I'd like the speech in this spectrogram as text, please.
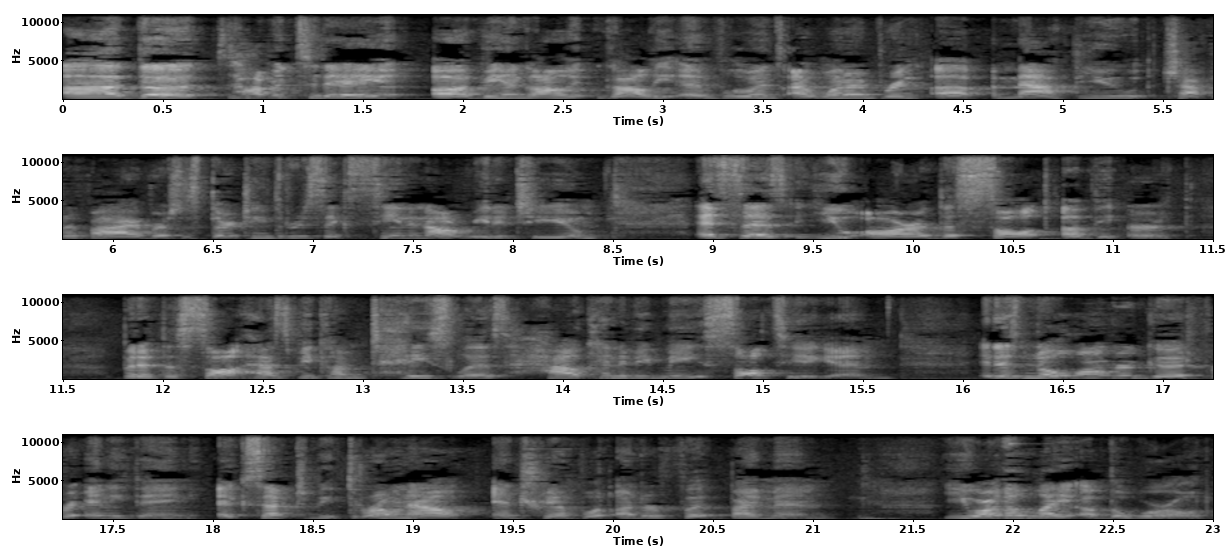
uh, the topic today, uh, being a godly influence, I want to bring up Matthew chapter 5, verses 13 through 16, and I'll read it to you. It says, You are the salt of the earth. But if the salt has become tasteless, how can it be made salty again? It is no longer good for anything except to be thrown out and trampled underfoot by men. You are the light of the world.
